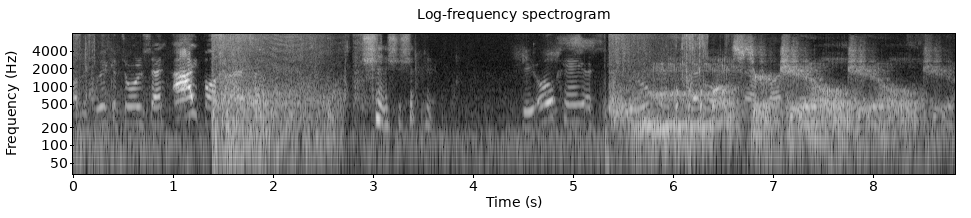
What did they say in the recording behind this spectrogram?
bare sandt. Nej, det Og hvis du ikke kan tåle sand... Ej, for satan! Det er okay at sige, det er okay at sige, Monster kill. Kill. Kill.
